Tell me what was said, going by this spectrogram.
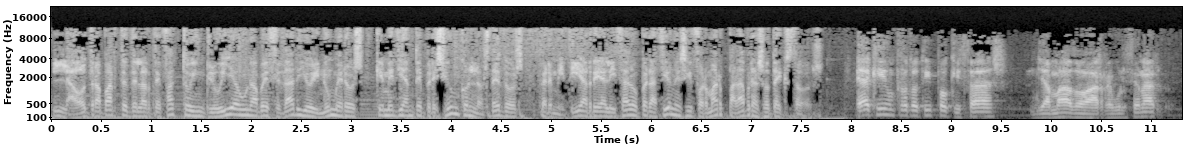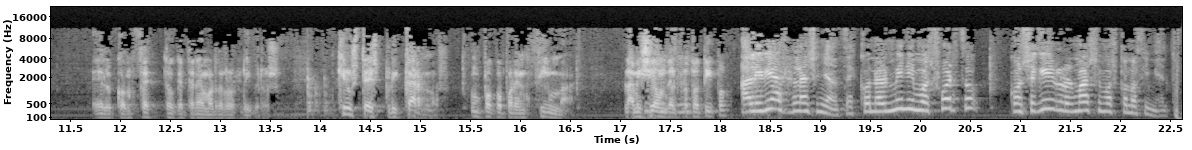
La otra parte del artefacto incluía un abecedario y números que mediante presión con los dedos permitía realizar operaciones y formar palabras o textos. He aquí un prototipo quizás llamado a revolucionar el concepto que tenemos de los libros. ¿Quiere usted explicarnos un poco por encima la misión del prototipo? Aliviar la enseñanza, con el mínimo esfuerzo conseguir los máximos conocimientos.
